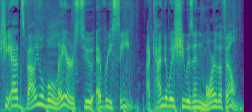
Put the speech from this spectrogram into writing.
She adds valuable layers to every scene. I kinda wish she was in more of the film.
